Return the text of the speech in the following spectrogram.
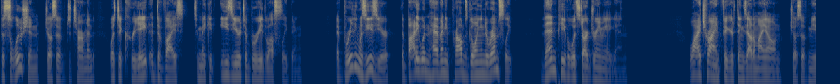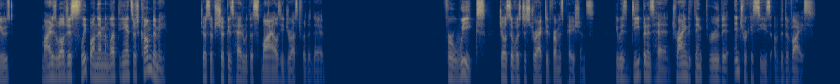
The solution, Joseph determined, was to create a device to make it easier to breathe while sleeping. If breathing was easier, the body wouldn't have any problems going into REM sleep. Then people would start dreaming again. Why try and figure things out on my own? Joseph mused. Might as well just sleep on them and let the answers come to me. Joseph shook his head with a smile as he dressed for the day. For weeks, Joseph was distracted from his patients. He was deep in his head, trying to think through the intricacies of the device.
